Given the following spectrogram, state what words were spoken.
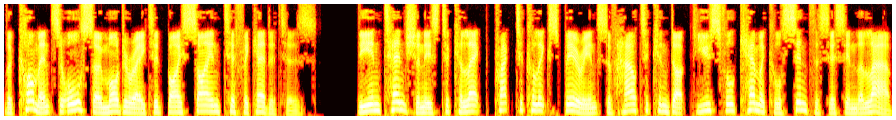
The comments are also moderated by scientific editors. The intention is to collect practical experience of how to conduct useful chemical synthesis in the lab.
